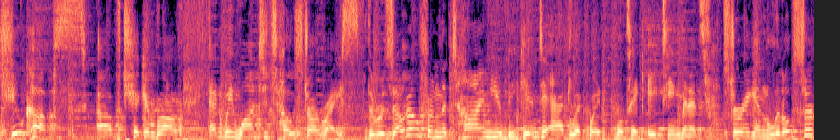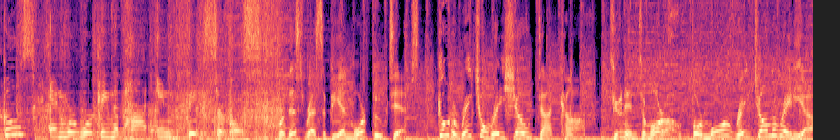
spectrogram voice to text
two cups of chicken broth, and we want to toast our rice. The risotto, from the time you begin to add liquid, will take 18 minutes, stirring in little circles, and we're working the pot in big circles. For this recipe and more food tips, go to rachaelrayshow.com. Tune in tomorrow for more Rach on the Radio.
